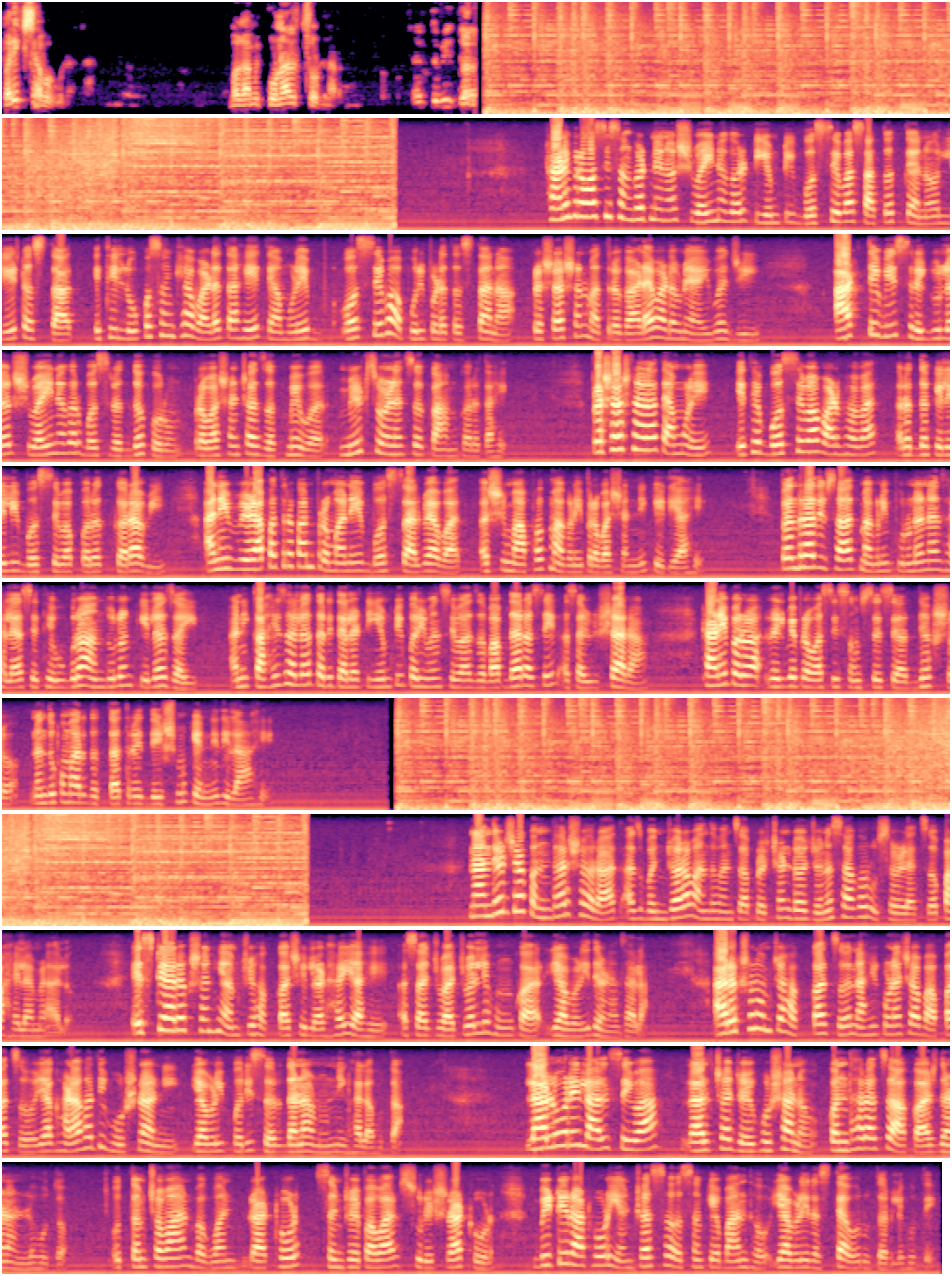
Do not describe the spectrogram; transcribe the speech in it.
परीक्षा बघू मग आम्ही कोणालाच सोडणार नाही. साहेब तुम्ही ठाणे प्रवासी संघटनेनं शिवाईनगर टीएमटी बस सेवा सातत्यानं लेट असतात. येथील लोकसंख्या वाढत आहे त्यामुळे बस सेवा अपुरी पडत असताना प्रशासन मात्र गाड्या वाढवण्याऐवजी आठ ते वीस रेग्युलर शिवाईनगर बस रद्द करून प्रवाशांच्या जखमेवर मीठ चोळण्याचं काम करत आहे. प्रशासनाला त्यामुळे येथे बससेवा वाढवाव्यात रद्द केलेली बस सेवा परत करावी आणि वेळापत्रकांप्रमाणे बस चालवाव्यात अशी माफक मागणी प्रवाशांनी केली आहे. पंधरा दिवसात मागणी पूर्ण न झाल्यास येथे उग्र आंदोलन केलं जाईल आणि काही झालं तरी त्याला टीएमटी परिवहन सेवा जबाबदार असेल असा इशारा ठाणे परवा रेल्वे प्रवासी संस्थेचे अध्यक्ष नंदकुमार दत्तात्रय देशमुख यांनी दिला आहे. नांदेडच्या कंधार शहरात आज बंजारा बांधवांचा प्रचंड जनसागर उसळल्याचं पाहायला मिळालं. एसटी आरक्षण ही आमची हक्काची लढाई आहे असा ज्वाज्वल्य हुंकार यावेळी देण्यात आला. आरक्षण आमच्या हक्काचं नाही कोणाच्या बापाचं या घणाघाती घोषणांनी यावेळी परिसर दणाणून निघाला होता. लालो रे लाल सेवा लालच्या जयघोषानं कंधाराचं आकाश दणाणलं होतं. उत्तम चव्हाण भगवान राठोड संजय पवार सुरेश राठोड बी टी राठोड यांच्यासह असंख्य बांधव यावेळी रस्त्यावर उतरले होते.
